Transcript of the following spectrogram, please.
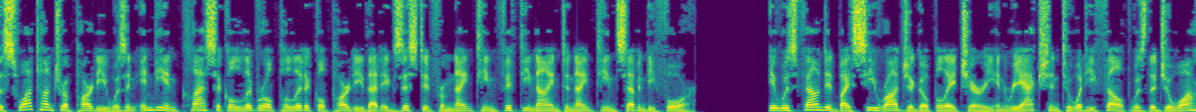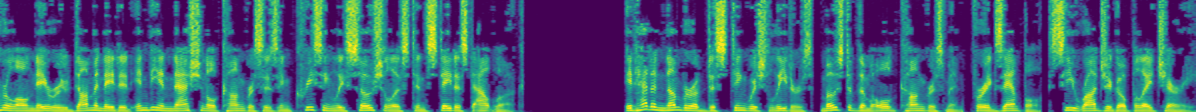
The Swatantra Party was an Indian classical liberal political party that existed from 1959 to 1974. It was founded by C. Rajagopalachari in reaction to what he felt was the Jawaharlal Nehru-dominated Indian National Congress's increasingly socialist and statist outlook. It had a number of distinguished leaders, most of them old congressmen, for example, C. Rajagopalachari,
